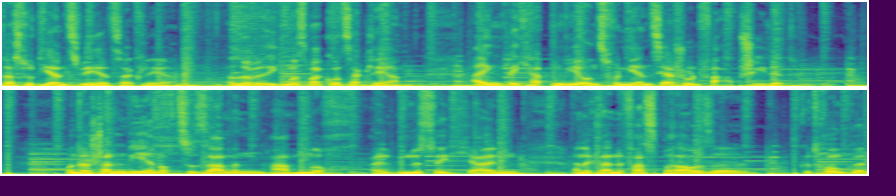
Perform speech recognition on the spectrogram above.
Das wird Jens mir jetzt erklären. Also ich muss mal kurz erklären. Eigentlich hatten wir uns von Jens ja schon verabschiedet. Und da standen wir hier noch zusammen, haben noch ein, genüsslich ein, eine kleine Fassbrause getrunken.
